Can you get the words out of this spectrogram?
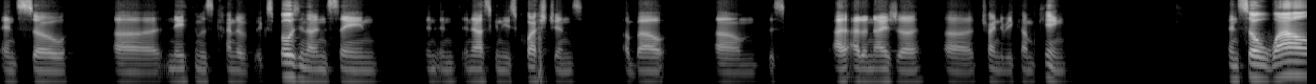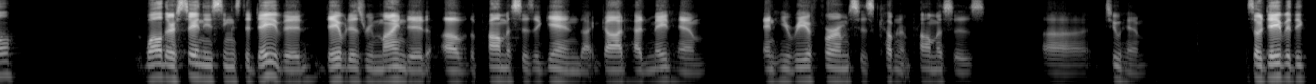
And so uh, Nathan was kind of exposing that and saying, and, and, asking these questions about um, this Adonijah uh, trying to become king. And so while while they're saying these things to David, David is reminded of the promises again that God had made him and he reaffirms his covenant promises uh, to him. So David, the,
